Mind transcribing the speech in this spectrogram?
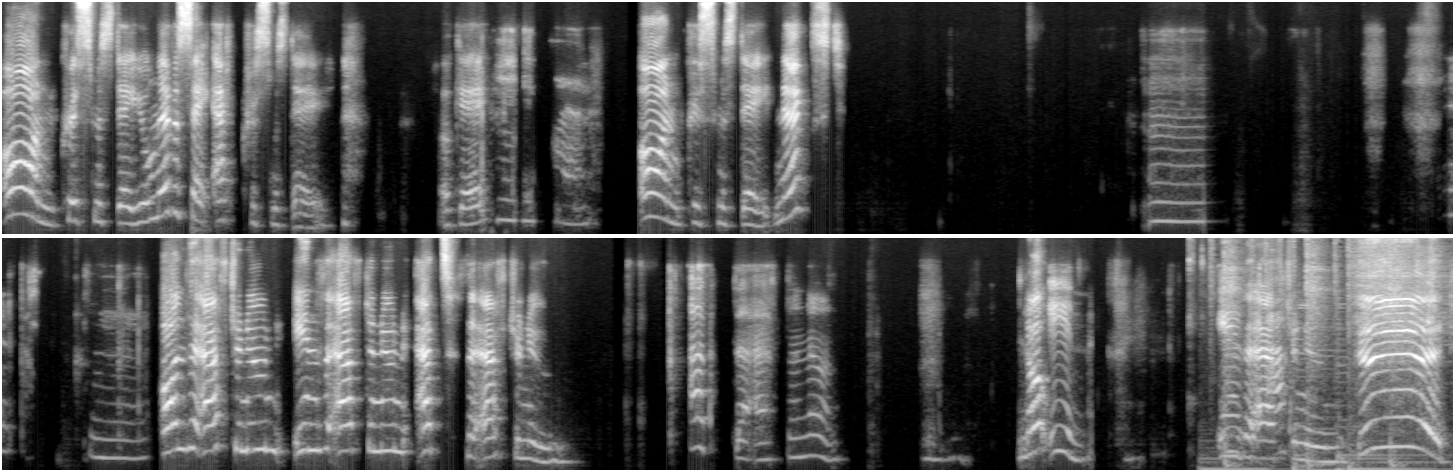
On Christmas Day. You'll never say at Christmas Day. okay? On Christmas Day. Next. Mm. Mm. On the afternoon, in the afternoon, at the afternoon. At the afternoon. No, In. in the afternoon. Good.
